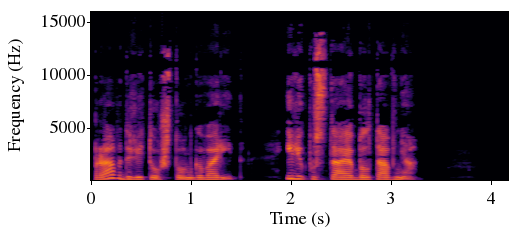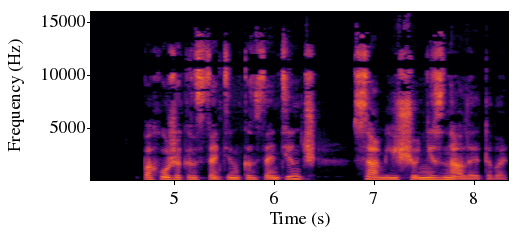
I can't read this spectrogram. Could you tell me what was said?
правда ли то, что он говорит, или пустая болтовня. Похоже, Константин Константинович сам еще не знал этого.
